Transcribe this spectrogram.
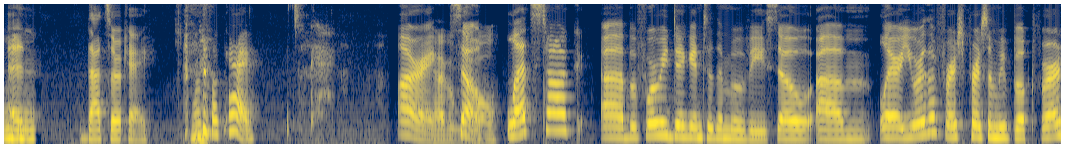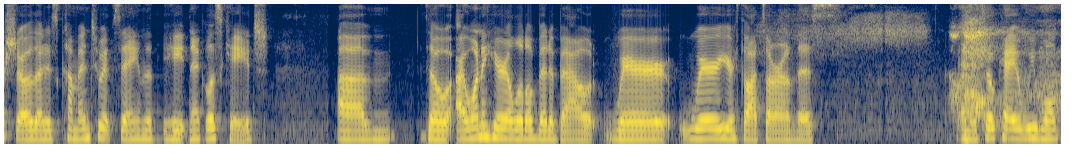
and that's okay. That's okay. It's okay. All right. Haven't so all? let's talk uh, before we dig into the movie. So, um, Lara, you are the first person we've booked for our show that has come into it saying that they hate Nicolas Cage. Um, so I want to hear a little bit about where where your thoughts are on this. And it's okay. We won't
